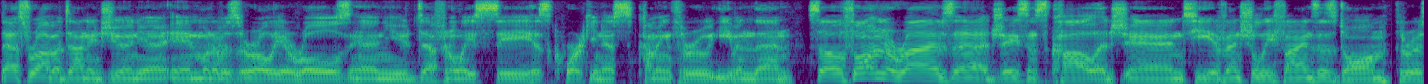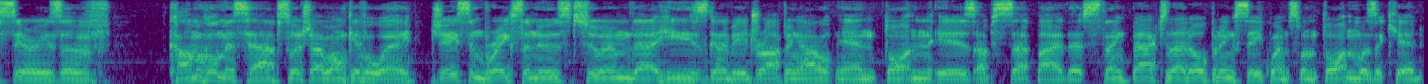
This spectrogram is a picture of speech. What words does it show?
that's Robert Downey Jr. in one of his earlier roles, and you definitely see his quirkiness coming through even then. So Thornton arrives at Jason's college, and he eventually finds his dorm through a series of comical mishaps, which I won't give away. Jason breaks the news to him that he's going to be dropping out, and Thornton is upset by this. Think back to that opening sequence when Thornton was a kid.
